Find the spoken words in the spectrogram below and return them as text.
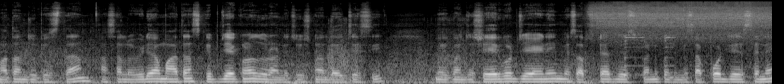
మొత్తం చూపిస్తా. అసలు వీడియో మాత్రం స్కిప్ చేయకుండా చూడండి చూసిన దయచేసి. మీరు కొంచెం షేర్ కూడా చేయండి మీరు సబ్స్క్రైబ్ చేసుకోండి కొంచెం మీరు సపోర్ట్ చేస్తేనే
